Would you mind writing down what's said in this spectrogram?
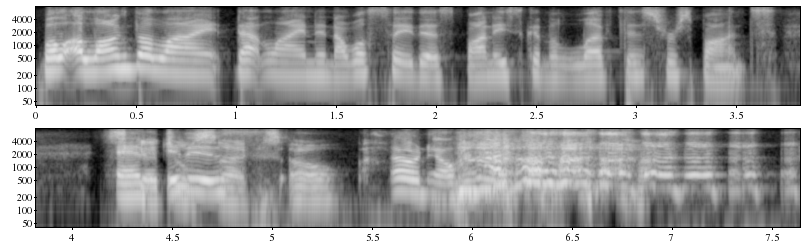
Well, along the line, that line, and I will say this, Bonnie's going to love this response. And Schedule it is, sex. Oh, oh no,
